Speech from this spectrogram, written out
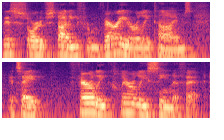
this sort of study from very early times. It's a fairly clearly seen effect.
